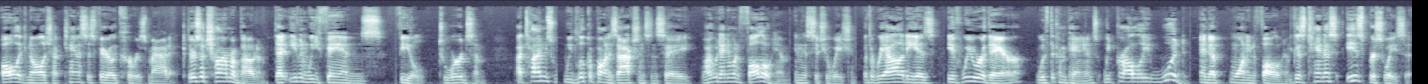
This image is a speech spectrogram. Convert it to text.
all acknowledge that Tanis is fairly charismatic. There's a charm about him that even we fans feel towards him. At times, we look upon his actions and say, why would anyone follow him in this situation? But the reality is, if we were there with the companions, we probably would end up wanting to follow him because Tanis is persuasive.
